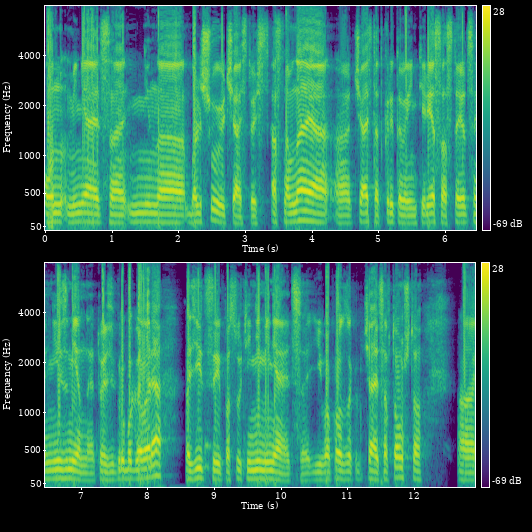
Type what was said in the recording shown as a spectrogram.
он меняется не на большую часть, то есть основная э, часть открытого интереса остается неизменная. То есть, грубо говоря, позиции по сути не меняются. И вопрос заключается в том, что а,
